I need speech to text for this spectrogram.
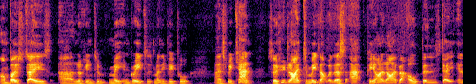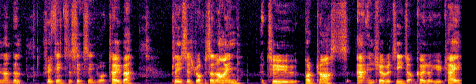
on both days uh, looking to meet and greet as many people as we can. So if you'd like to meet up with us at PI Live at Old Billingsgate in London, 15th to 16th of October, please just drop us a line to podcasts at ensurety.co.uk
